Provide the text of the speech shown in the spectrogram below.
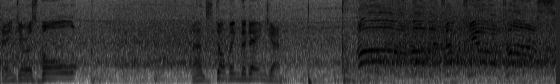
Dangerous ball. And stopping the danger. Oh, a moment of pure class!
